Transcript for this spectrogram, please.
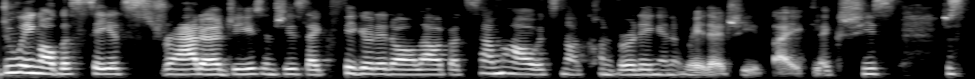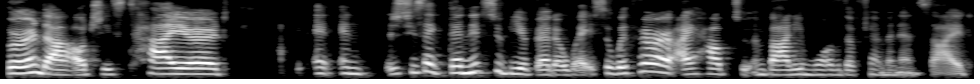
doing all the sales strategies and she's like figured it all out, but somehow it's not converting in a way that she like. Like she's just burned out, she's tired. And, and she's like, there needs to be a better way. So with her, I help to embody more of the feminine side.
